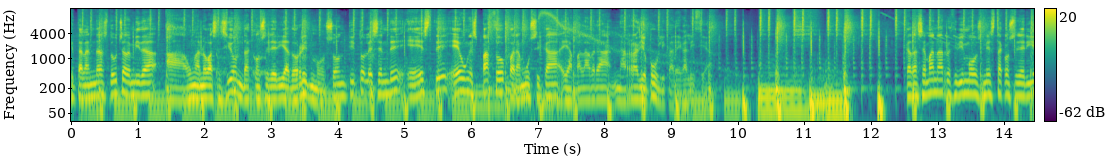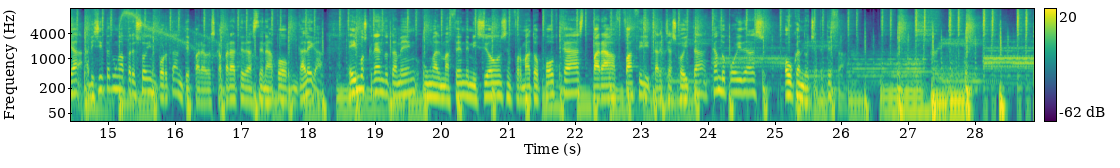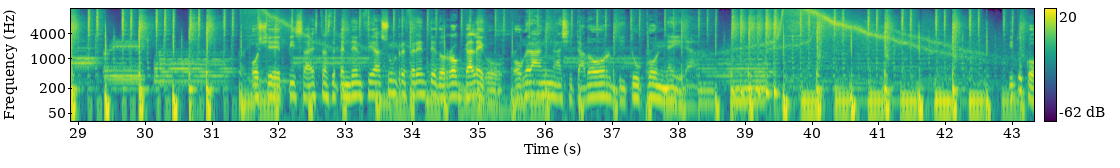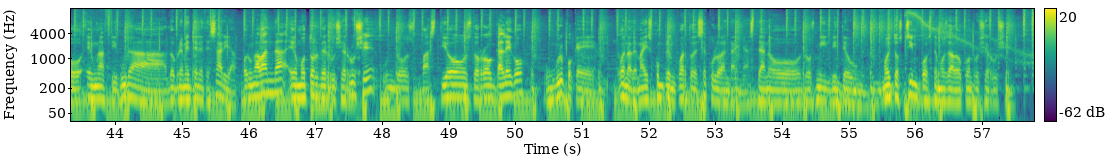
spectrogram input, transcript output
que tal andas? Doucha benvida a unha nova sesión da Consellería do Ritmo Son Tito Lesende e este é un espazo para a música e a palabra na Radio Pública de Galicia Cada semana recibimos nesta consellería a visita dunha persoa importante para o escaparate da escena pop galega e imos creando tamén un almacén de emisións en formato podcast para facilitar a escoita cando poidas ou cando che apeteza. Oxe pisa estas dependencias un referente do rock galego, o gran axitador Bituco Neira. Bituco é unha figura dobremente necesaria. Por unha banda, é o motor de Ruxe Ruxe, un dos bastións do rock galego, un grupo que, bueno, ademais cumpre un cuarto de século de andainas, este ano 2021. Moitos chimpos temos dado con Ruxe Ruxe.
